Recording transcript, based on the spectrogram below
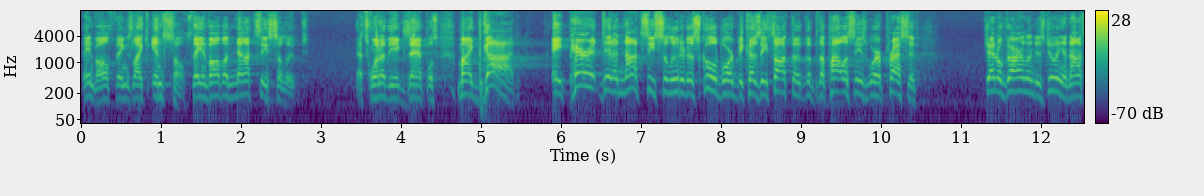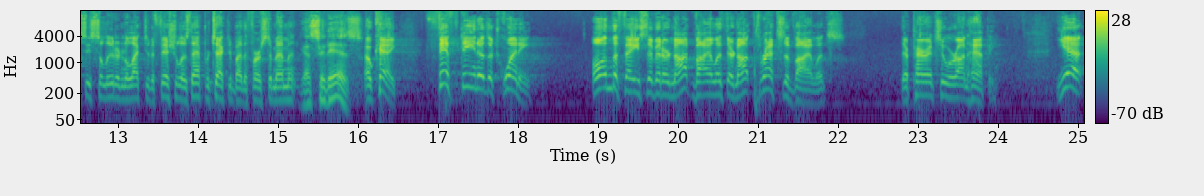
They involve things like insults, they involve a Nazi salute. That's one of the examples. My God, a parent did a Nazi salute at a school board because he thought the, the, the policies were oppressive. General Garland is doing a Nazi salute at an elected official. Is that protected by the First Amendment? Yes, it is. Okay. 15 of the 20 on the face of it are not violent. They're not threats of violence. They're parents who are unhappy. Yet,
